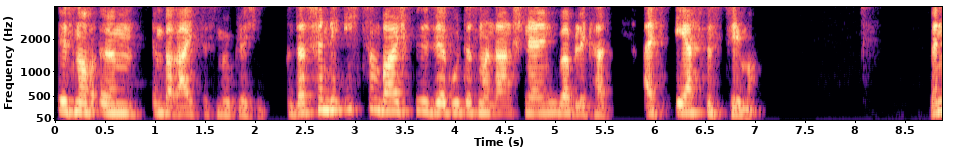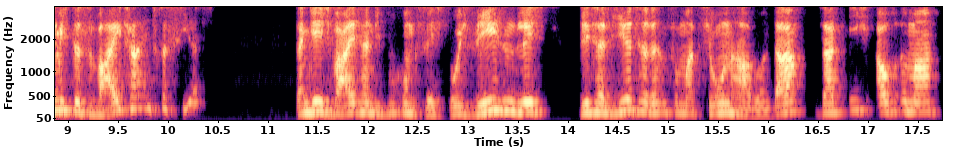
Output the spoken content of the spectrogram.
ist noch im, im Bereich des Möglichen. Und das finde ich zum Beispiel sehr gut, dass man da einen schnellen Überblick hat als erstes Thema. Wenn mich das weiter interessiert, dann gehe ich weiter in die Buchungssicht, wo ich wesentlich detailliertere Informationen habe. Und da sage ich auch immer,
